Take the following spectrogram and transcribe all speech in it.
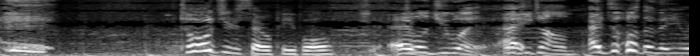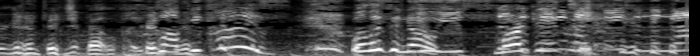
Told you so, people. I, Told you what? What'd you tell them? I told them that you were gonna bitch about Christmas. Well, because well, listen, no. you, you stuck Mark the thing in my face, and then now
